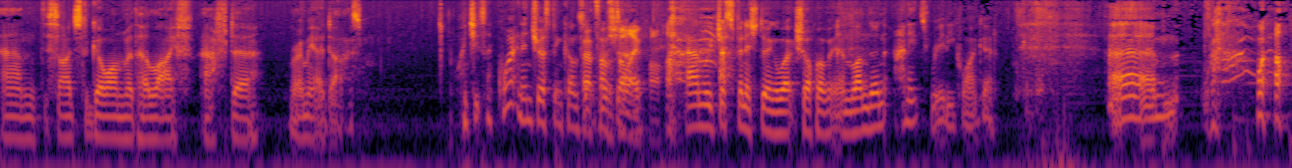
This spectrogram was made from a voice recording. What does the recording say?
and decides to go on with her life after Romeo dies which is a, quite an interesting concept. That sounds delightful. and we've just finished doing a workshop of it in London, and it's really quite good. Um, well,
